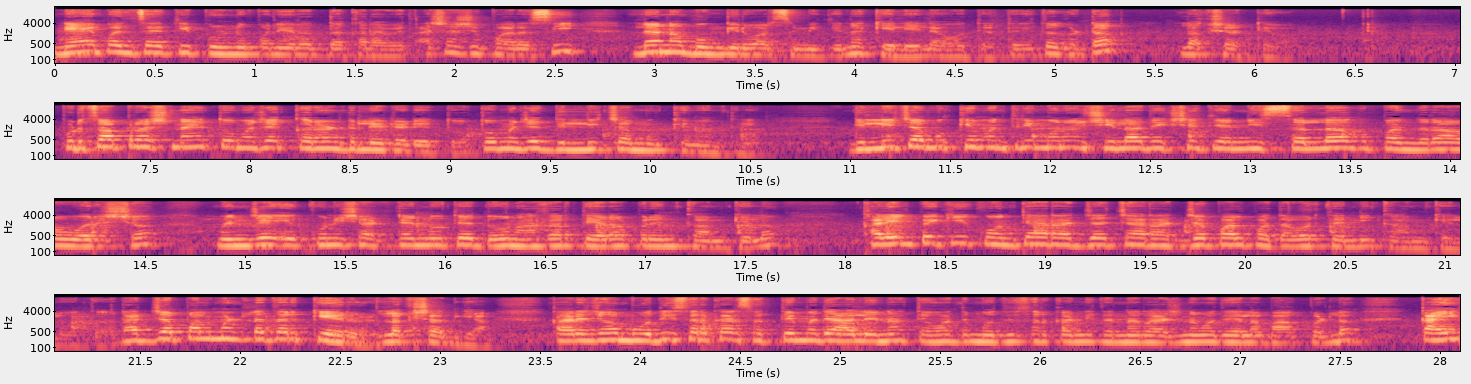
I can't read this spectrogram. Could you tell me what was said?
न्यायपंचायती पूर्णपणे रद्द कराव्यात अशा शिफारसी लना बोंगीरवार समितीनं केलेल्या होत्या. तर इथं घटक लक्षात ठेवा. पुढचा प्रश्न आहे तो म्हणजे करंट रिलेटेड येतो. तो म्हणजे दिल्लीच्या मुख्यमंत्री. दिल्लीच्या मुख्यमंत्री म्हणून शिला दीक्षित यांनी सलग पंधरा वर्ष म्हणजे एकोणीसशे अठ्ठ्याण्णव ते दोन हजार तेरापर्यंत काम केलं. खालीलपैकी कोणत्या राज्याच्या राज्यपाल पदावर त्यांनी काम केलं होतं? राज्यपाल म्हटलं तर केरळ लक्षात घ्या. कारण जेव्हा मोदी सरकार सत्तेमध्ये आले ना तेव्हा ते मोदी सरकारने त्यांना राजीनामा द्यायला भाग पडलं. काही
